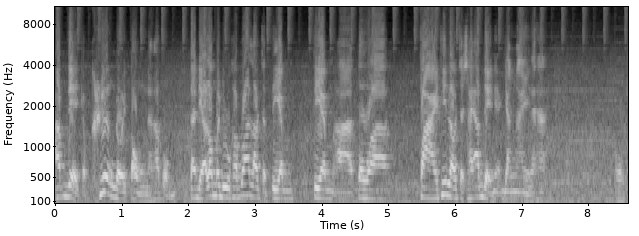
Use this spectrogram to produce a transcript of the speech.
อัปเดตกับเครื่องโดยตรงนะครับผม แต่เดี๋ยวเรามาดูครับว่าเราจะเตรียมเตรียมตัว ไฟล์ที่เราจะใช้อัปเดตเนี่ยยังไงนะฮะโอเค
